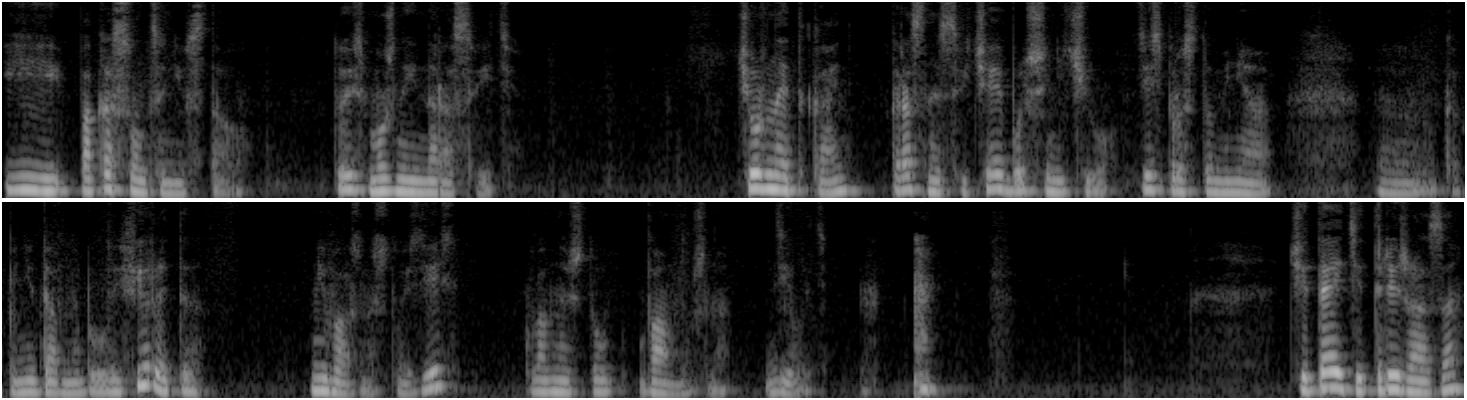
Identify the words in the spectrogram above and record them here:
и пока солнце не встало. То есть можно и на рассвете. Черная ткань, красная свеча и больше ничего. Здесь просто у меня э, как бы недавно был эфир, это не важно, что здесь. Главное, что вам нужно делать. Читайте три раза.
